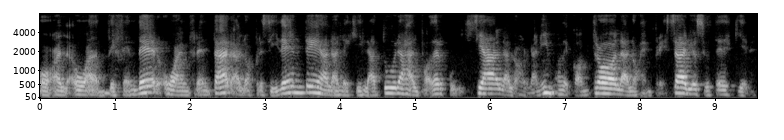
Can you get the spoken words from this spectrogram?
o a, defender o a enfrentar a los presidentes, a las legislaturas, al poder judicial, a los organismos de control, a los empresarios, si ustedes quieren.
